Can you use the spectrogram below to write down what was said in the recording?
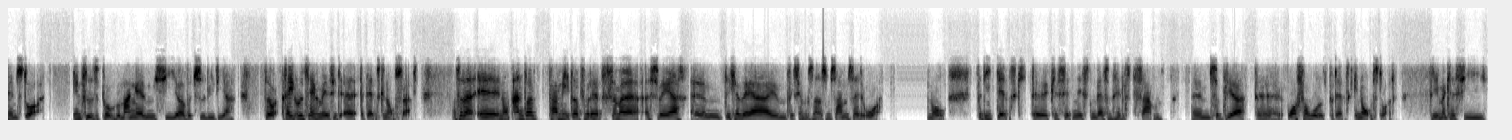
have en stor indflydelse på, hvor mange af dem vi siger, og hvor tydelige de er. Så rent udtalemæssigt er, er dansk enormt svært. Og så er der øh, nogle andre parametre på det, som er, er svære. Øhm, det kan være øh, for eksempel sådan noget som sammensatte ord, hvor fordi dansk øh, kan sætte næsten hvad som helst sammen, øh, så bliver øh, ordforrådet på dansk enormt stort. Fordi man kan sige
